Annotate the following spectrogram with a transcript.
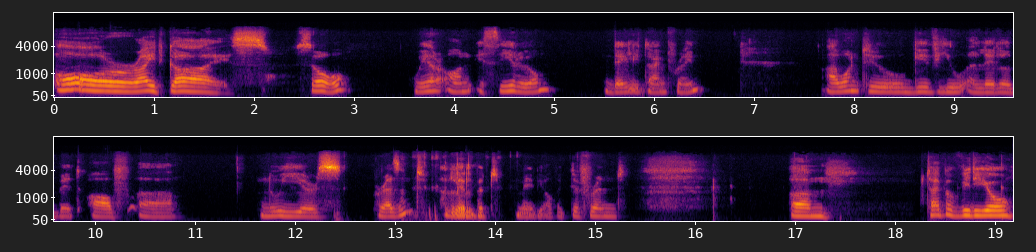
All right, guys. So we are on Ethereum daily time frame. I want to give you a little bit of uh, New Year's present, a little bit maybe of a different um, type of video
